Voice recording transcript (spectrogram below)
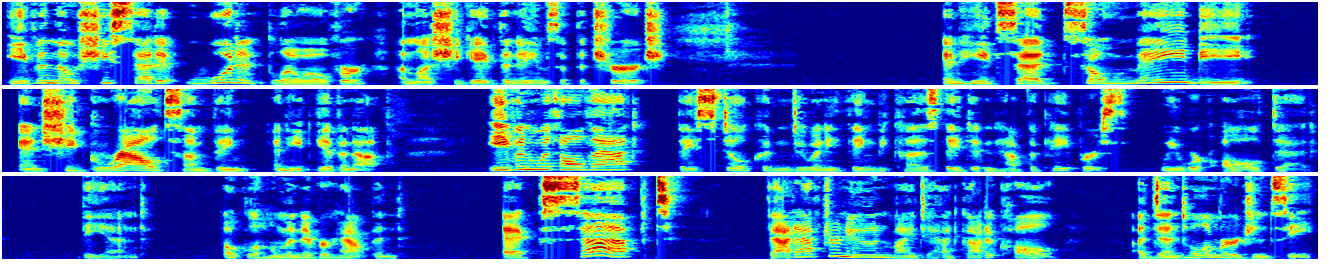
even though she said it wouldn't blow over unless she gave the names of the church, and he'd said, So maybe, and she'd growled something and he'd given up. Even with all that, they still couldn't do anything because they didn't have the papers. We were all dead. The end. Oklahoma never happened. Except that afternoon, my dad got a call a dental emergency,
